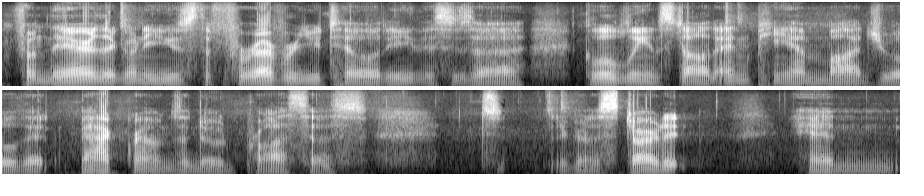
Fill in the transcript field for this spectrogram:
From there, they're going to use the Forever utility. This is a globally installed NPM module that backgrounds a node process. They're going to start it, and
